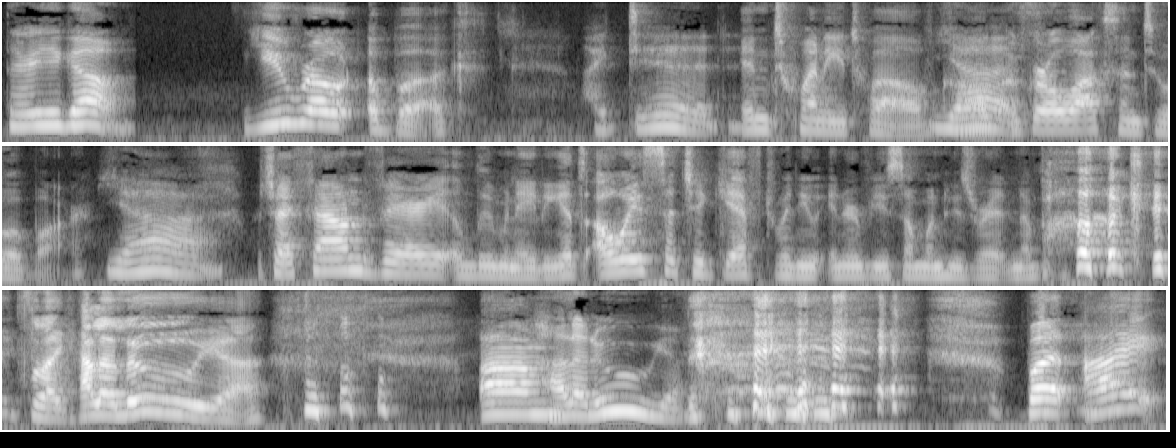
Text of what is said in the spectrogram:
there you go. You wrote a book I did. in 2012 called A Girl Walks Into a Bar, Yeah. which I found very illuminating. It's always such a gift when you interview someone who's written a book. It's like, hallelujah. Um, Hallelujah. But I,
